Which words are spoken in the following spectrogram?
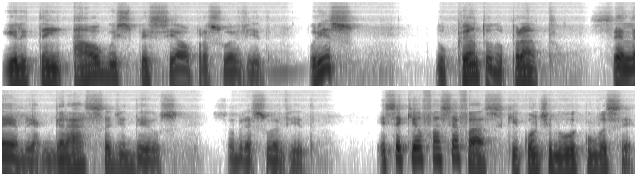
e ele tem algo especial para a sua vida. Por isso, no canto ou no pranto, celebre a graça de Deus sobre a sua vida. Esse aqui é o Face a Face, que continua com você.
